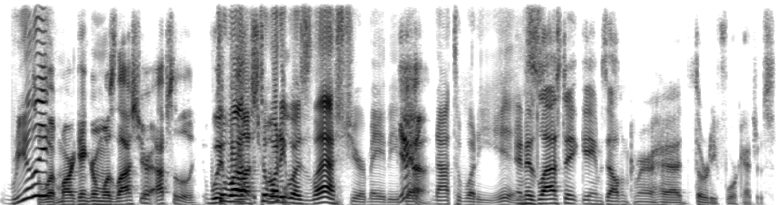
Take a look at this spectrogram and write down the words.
really? to what Mark Ingram was last year. Absolutely. With to what, to what he was last year, maybe, Yeah. but not to what he is. In his last eight games, Alvin Kamara had 34 catches.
